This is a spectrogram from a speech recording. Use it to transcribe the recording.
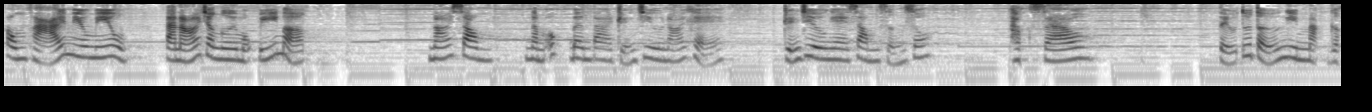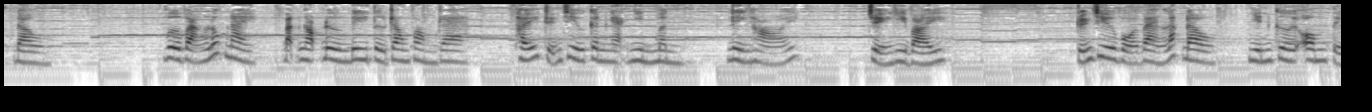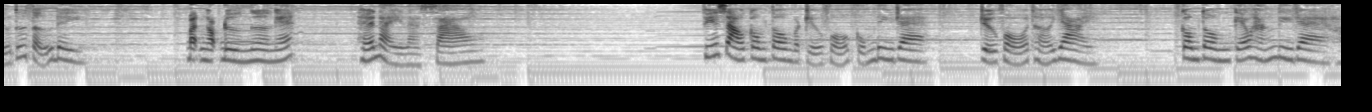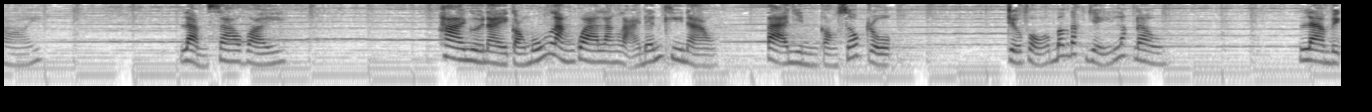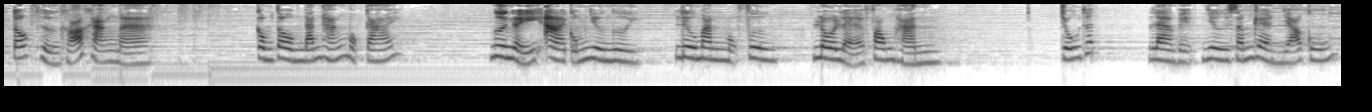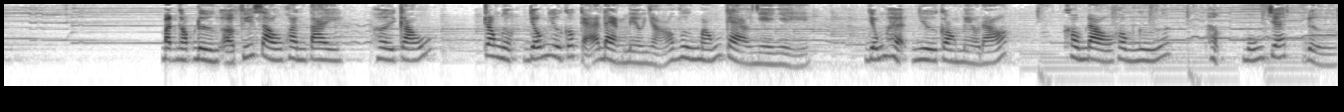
Không phải miêu miêu, ta nói cho ngươi một bí mật. Nói xong, nằm úp bên tai Triển Chiêu nói khẽ. Triển Chiêu nghe xong sửng sốt. Thật sao? Tiểu tứ tử nghiêm mặt gật đầu. Vừa vặn lúc này, Bạch Ngọc Đường đi từ trong phòng ra, thấy Triển Chiêu kinh ngạc nhìn mình, liền hỏi, chuyện gì vậy? Triển Chiêu vội vàng lắc đầu, nhịn cười ôm tiểu tứ tử đi. Bạch Ngọc Đường ngơ ngác, thế này là sao? Phía sau công tôn và triệu phổ cũng đi ra, triệu phổ thở dài. Công tôn kéo hắn đi ra, hỏi, làm sao vậy? Hai người này còn muốn lăn qua lăn lại đến khi nào Ta nhìn còn sốt ruột. Triệu phổ bất đắc dĩ lắc đầu. Làm việc tốt thường khó khăn mà. Công tôn đánh hắn một cái. Ngươi nghĩ ai cũng như người Liêu manh một phương, Lôi lệ phong hành. Chú thích, Làm việc như sấm rền gió cuốn. Bạch Ngọc Đường ở phía sau khoanh tay, Hơi cáu. Trong ngực giống như có cả đàn mèo nhỏ vương móng cào nhẹ nhẹ, Giống hệt như con mèo đó. Không đau không ngứa Thật muốn chết được.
